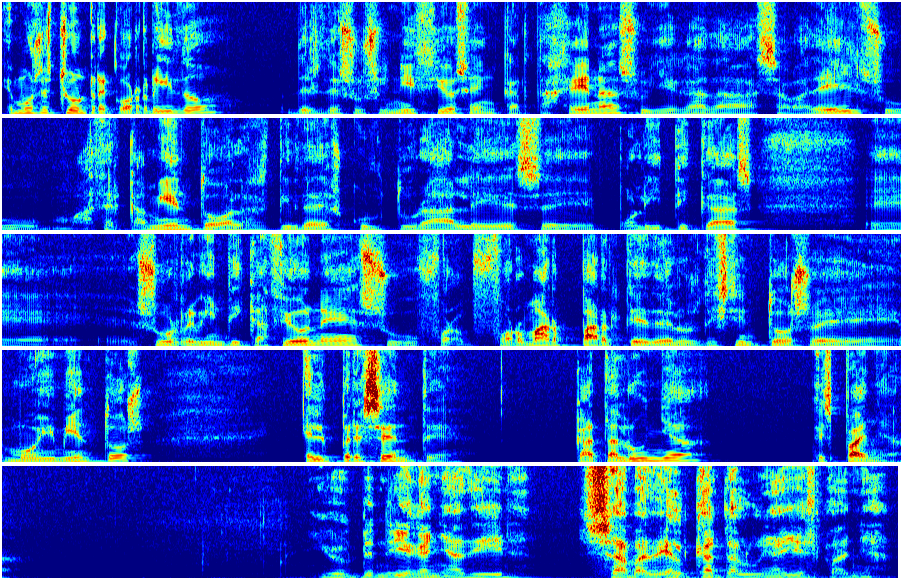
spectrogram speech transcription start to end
Hemos hecho un recorrido desde sus inicios en Cartagena, su llegada a Sabadell, su acercamiento a las actividades culturales, eh, políticas, eh, sus reivindicaciones, su formar parte de los distintos eh, movimientos. El presente, Cataluña, España. Yo tendría que añadir Sabadell, Cataluña y España.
